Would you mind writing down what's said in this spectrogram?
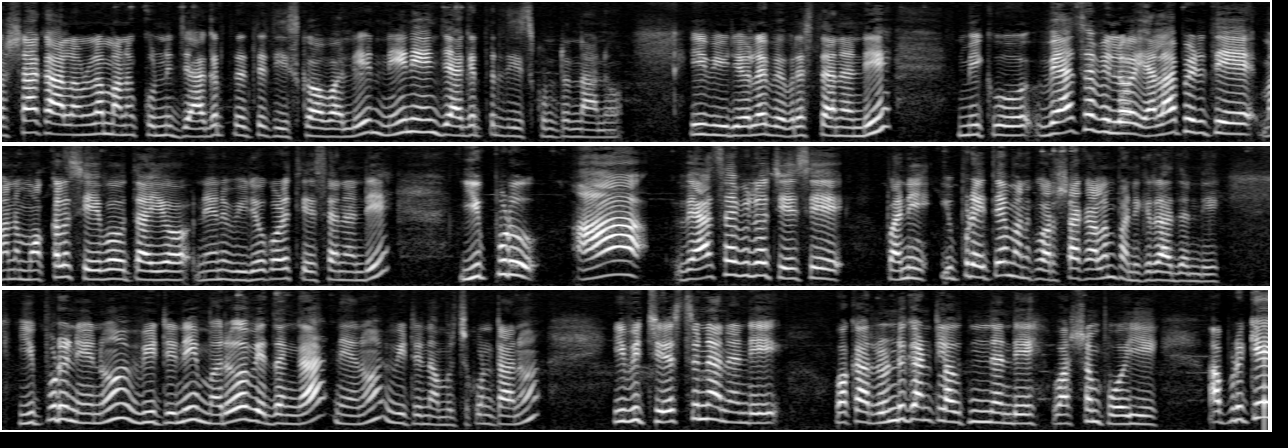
వర్షాకాలంలో మనం కొన్ని జాగ్రత్తలు అయితే తీసుకోవాలి. నేనేం జాగ్రత్తలు తీసుకుంటున్నాను? ఈ వీడియోలో వివరిస్తానండి. మీకు వేసవిలో ఎలా పెడితే మన మొక్కలు సేవ్ అవుతాయో నేను వీడియో కూడా చేశానండి. ఇప్పుడు ఆ వేసవిలో చేసే పని ఇప్పుడైతే మనకు వర్షాకాలం పనికిరాదండి. ఇప్పుడు నేను వీటిని మరో విధంగా నేను వీటిని అమర్చుకుంటాను. ఇవి చేస్తున్నానండి. ఒక రెండు గంటలు అవుతుందండి వర్షం పోయి. అప్పటికే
